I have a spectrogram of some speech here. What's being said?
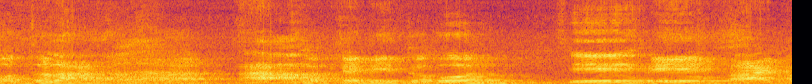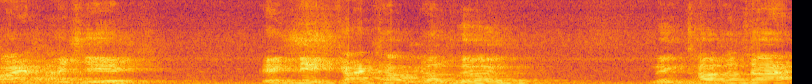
กดสลักสามกดใจบีบตัวบนสี่สี่ปลายปลายสายฉีดเทคนิคการเข้ายนเพลิง หนึ่งเข้าทางด้าน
